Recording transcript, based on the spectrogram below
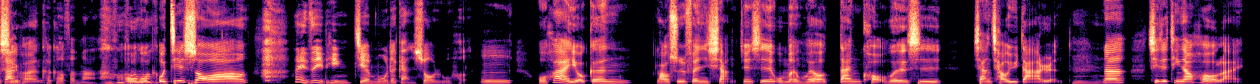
喜欢可可粉吗？我我我接受啊。那你自己听节目的感受如何？嗯，我后来有跟老师分享，就是我们会有单口，或者是像巧遇达人。嗯，那其实听到后来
